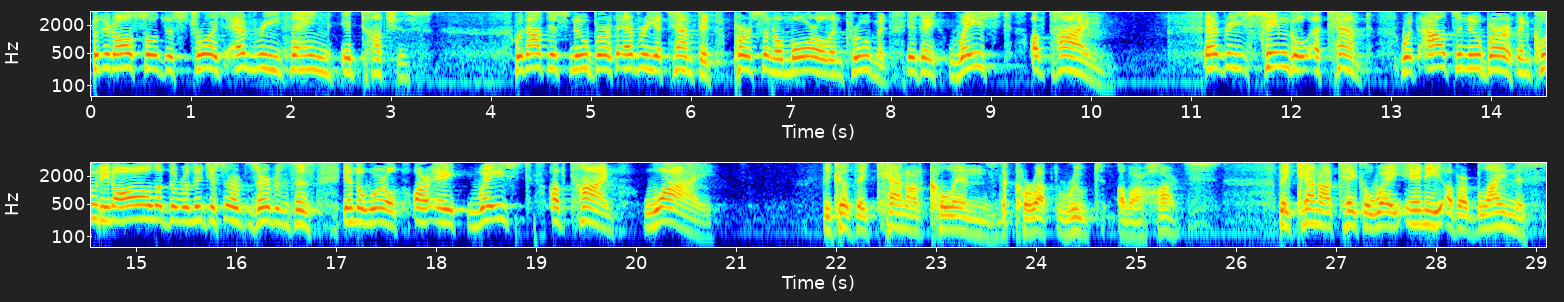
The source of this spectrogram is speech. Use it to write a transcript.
but it also destroys everything it touches. Without this new birth, every attempt at personal moral improvement is a waste of time. Every single attempt without the new birth, including all of the religious observances in the world, are a waste of time. Why? Because they cannot cleanse the corrupt root of our hearts. They cannot take away any of our blindness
